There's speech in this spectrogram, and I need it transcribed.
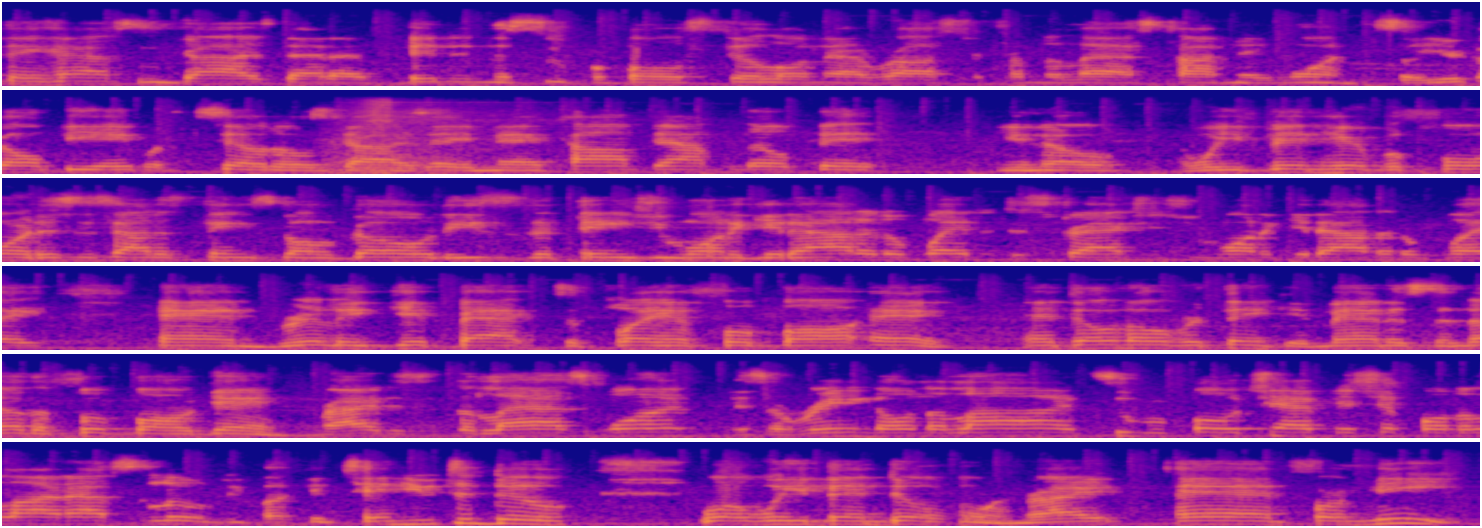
They have some guys that have been in the Super Bowl still on that roster from the last time they won. So you're going to be able to tell those guys, hey, man, calm down a little bit. You know, we've been here before. This is how this thing's going to go. These are the things you want to get out of the way, the distractions you want to get out of the way, and really get back to playing football. Hey, and don't overthink it, man. It's another football game, right? It's the last one. It's a ring on the line, Super Bowl championship on the line, absolutely. But continue to do what we've been doing, right? And for me,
